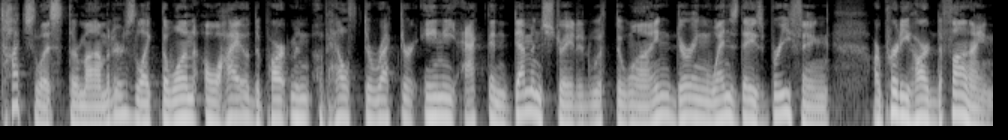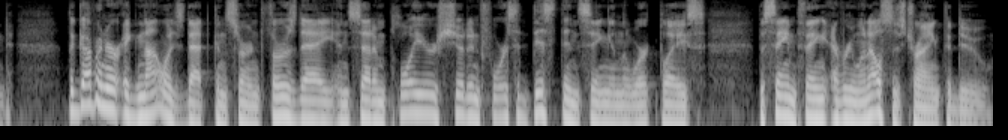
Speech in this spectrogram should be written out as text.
Touchless thermometers, like the one Ohio Department of Health Director Amy Acton demonstrated with DeWine during Wednesday's briefing, are pretty hard to find. The governor acknowledged that concern Thursday and said employers should enforce distancing in the workplace, the same thing everyone else is trying to do.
